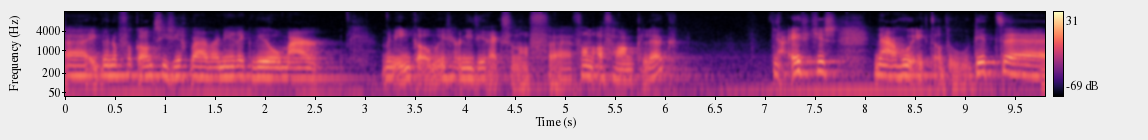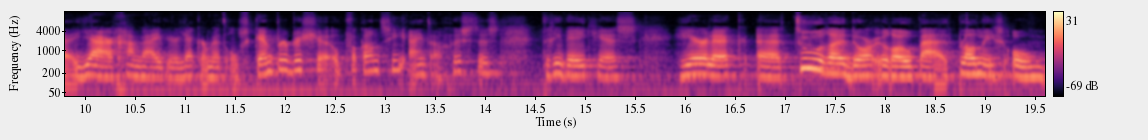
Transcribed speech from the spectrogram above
uh, ik ben op vakantie zichtbaar wanneer ik wil, maar mijn inkomen is er niet direct vanaf, van afhankelijk. Nou, eventjes naar hoe ik dat doe. Dit uh, jaar gaan wij weer lekker met ons camperbusje op vakantie. Eind augustus, drie weekjes. Heerlijk uh, toeren door Europa. Het plan is om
